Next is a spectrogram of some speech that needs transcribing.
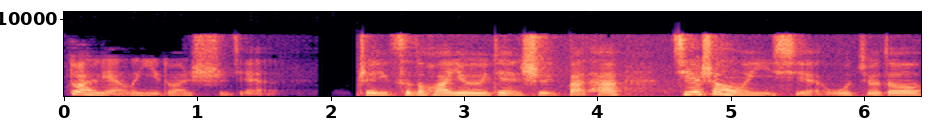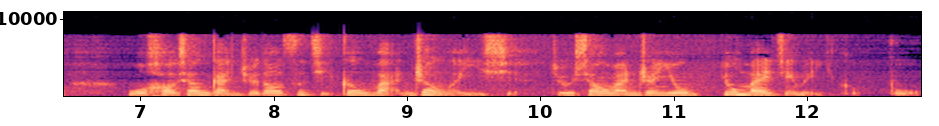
断联了一段时间。这一次的话，又有一点是把它接上了一些。我觉得我好像感觉到自己更完整了一些，就像完整又又迈进了一个步。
